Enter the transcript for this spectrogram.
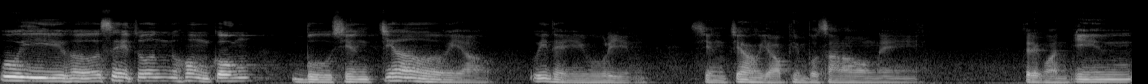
为何世尊放光无先照耀韦提夫人，先照耀频婆娑罗王呢？这个原因。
